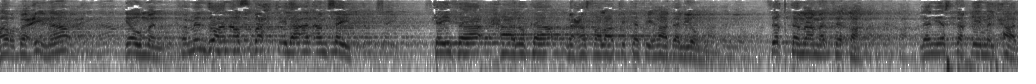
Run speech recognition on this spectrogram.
أربعين يوما. فمنذ أن أصبحت إلى أن أمسيت كيف حالك مع صلاتك في هذا اليوم؟ ثق تمام الثقة. لن يستقيم الحال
